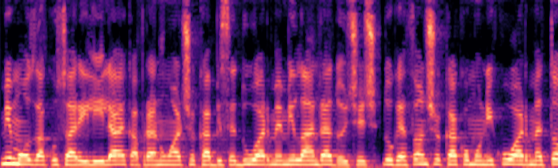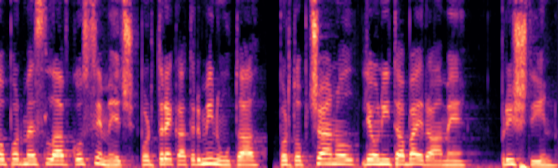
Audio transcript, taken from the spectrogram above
Mimoza Kusari-Lila e ka pranuar që ka biseduar me Millan Radoiçiq, duke thënë që ka komunikuar me të përmes Sllavko Simiq për tre-katër minuta. Për Top Channel, Leonita Bajrami, Prishtinë.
